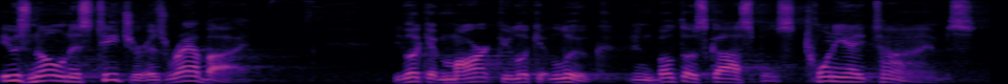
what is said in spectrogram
He was known as teacher, as rabbi. You look at Mark, you look at Luke, in both those gospels, 28 times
